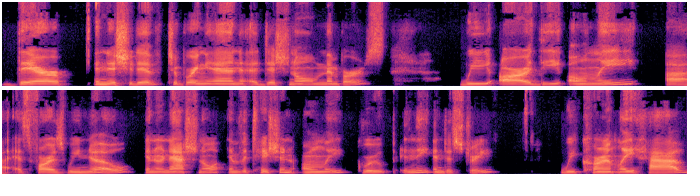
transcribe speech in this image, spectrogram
their initiative to bring in additional members. We are the only, uh, as far as we know, international invitation only group in the industry. We currently have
